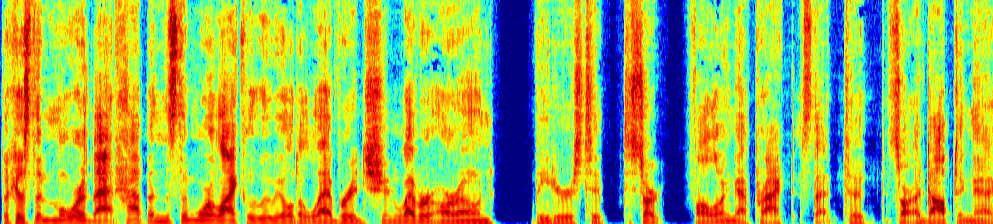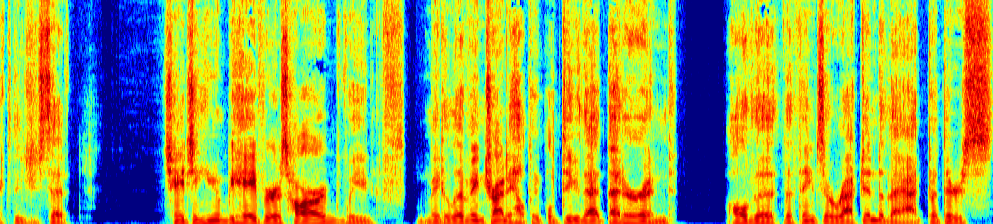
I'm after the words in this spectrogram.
Because the more that happens, the more likely we'll be able to leverage and lever our own leaders to to start following that practice, that to start adopting that. Because you said changing human behavior is hard. We've made a living trying to help people do that better. And all the the things that are wrapped into that. But there's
